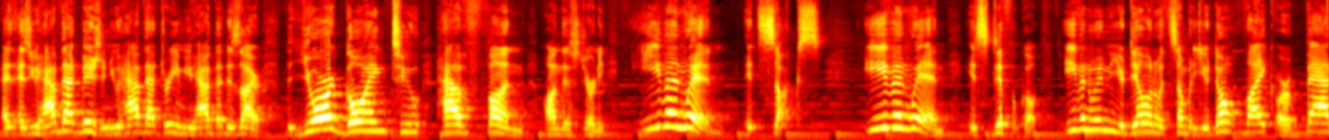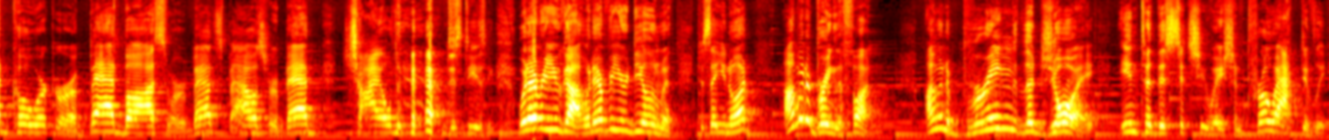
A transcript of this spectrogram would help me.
as you have that vision, you have that dream, you have that desire, that you're going to have fun on this journey, even when it sucks, even when it's difficult, even when you're dealing with somebody you don't like, or a bad coworker, or a bad boss, or a bad spouse, or a bad child. Just teasing. Whatever you got, whatever you're dealing with, to say, you know what? I'm going to bring the fun. I'm going to bring the joy into this situation proactively.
